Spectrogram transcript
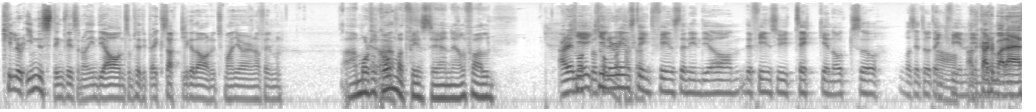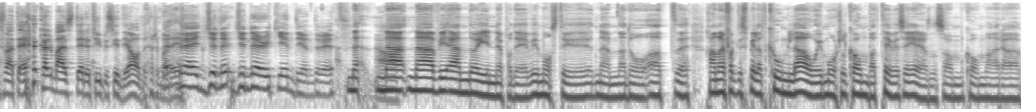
Killer Instinct finns det någon indian som ser typ exakt likadan ut som han gör i den här filmen. Ja, Mortal Ja. Kombat finns det ju en i alla fall. Är Killer Kombat, kanske? Instinct finns det en indian. Det finns ju i tecken också. Fast jag tror att det är en Ja, kvinnlig ja, det kanske bara är så att det kanske bara är stereotypisk indian, det kanske bara Det, är det är gene- generic Indian, du vet. N- när, när vi ändå är inne på det, vi måste ju nämna då att eh, han har ju faktiskt spelat Kung Lao i Mortal Kombat TV-serien som kommer... Uh,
